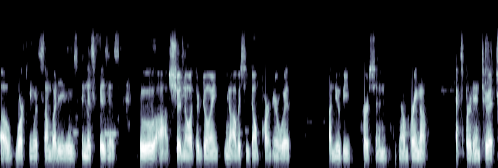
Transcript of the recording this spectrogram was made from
of working with somebody who's in this business who uh, should know what they're doing you know obviously don't partner with a newbie person you know bring a expert into it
